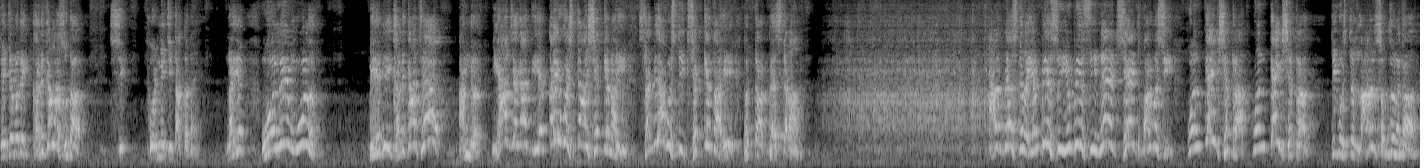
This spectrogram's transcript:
त्याच्यामध्ये खडकाला सुद्धा फोडण्याची ताकद आहे. नाही ओली मूळ भेदी खडकाचे अंग. या जगात एकही गोष्ट अशक्य नाही. सगळ्या गोष्टी शक्यच आहे. फक्त अभ्यास करा. अभ्यास करा. MPSC UPSC NET SET pharmacy कोणत्याही क्षेत्रात कोणत्याही क्षेत्रात ती गोष्ट लहान समजू नका.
